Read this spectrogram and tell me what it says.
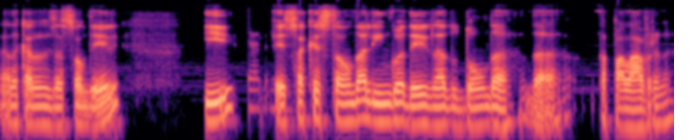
né, da canonização dele e essa questão da língua dele, né? Do dom da, da, da palavra, né?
